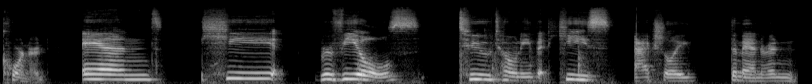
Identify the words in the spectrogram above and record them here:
cornered, and he reveals to Tony that he's actually the Mandarin,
